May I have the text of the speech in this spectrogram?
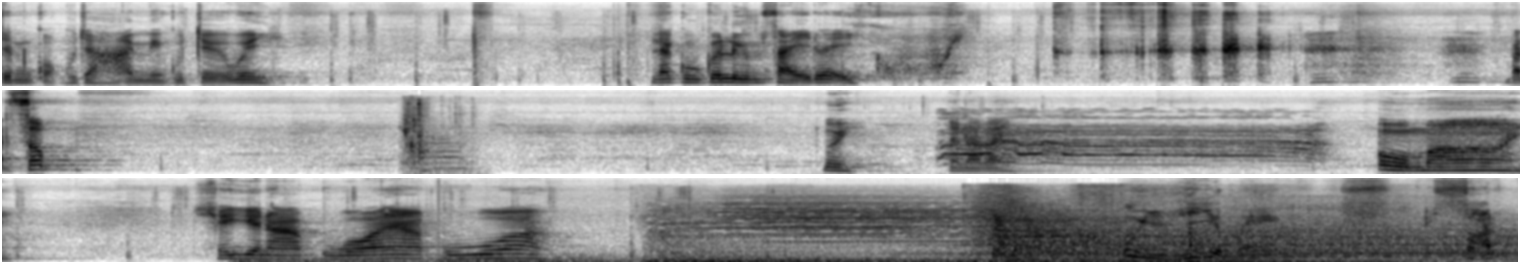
จนกว่ากูจะหาเมียกูเจอเว้ย และกูก็ลืมใส่ด้วยไอ้คุย บัดซบเฮ้ยเป็นอะไร โอ้ไม่ใช่ยน่ากลัวน่ากลัว อุ้ยเฮียแม่งไอ้สัตว์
